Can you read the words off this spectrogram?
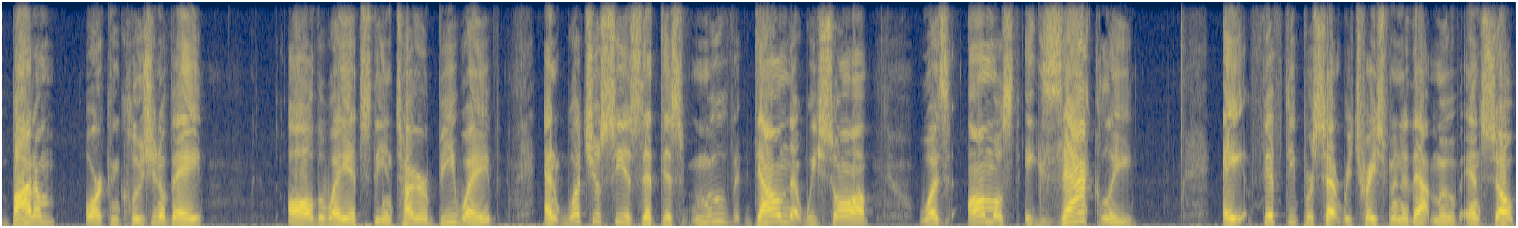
bottom or conclusion of A, all the way, it's the entire B wave. And what you'll see is that this move down that we saw was almost exactly a 50% retracement of that move. And so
